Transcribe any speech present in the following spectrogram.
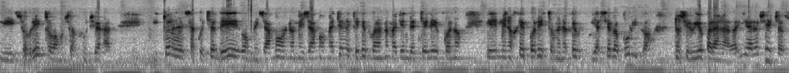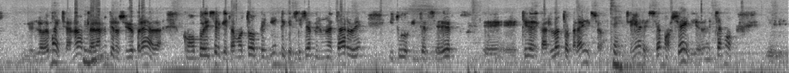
y sobre esto vamos a funcionar toda esa cuestión de ego, me llamó, no me llamó, me atiende el teléfono, no me atiende el teléfono, eh, me enojé por esto, me enojé y hacerlo público no sirvió para nada. Y a los hechos lo demuestra, ¿no? Claramente no sirvió para nada. Como puede ser que estamos todos pendientes que se llamen una tarde y tuvo que interceder eh, de Carlotto para eso. Señores, seamos serios, estamos, eh,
